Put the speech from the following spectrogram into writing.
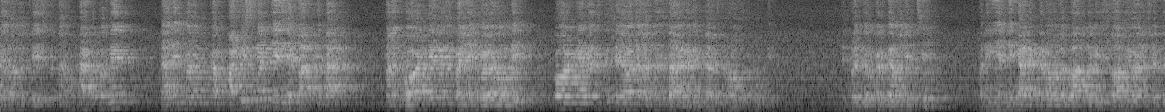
సేవలో చేసుకున్నాము కాకపోతే దానిని మనం ఇంకా పటిష్టం చేసే బాధ్యత మన కోఆర్డినేటర్స్ పైన ఎక్కువగా ఉంది కోఆర్డినేటర్స్కి సేవలందరూ సహకరించాల్సిన అవసరం ఉంది ఇది ప్రతి ఒక్కరు గమనించి మరి ఈ అన్ని కార్యక్రమంలో పాల్గొని స్వామివారి శ్రద్ధ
